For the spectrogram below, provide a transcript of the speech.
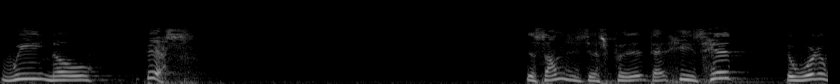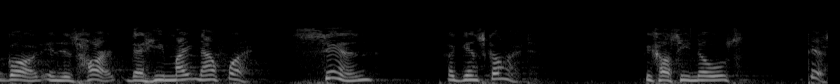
we know this. The psalmist just put it that he's hid the word of God in his heart that he might not what? Sin against God. Because he knows this.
